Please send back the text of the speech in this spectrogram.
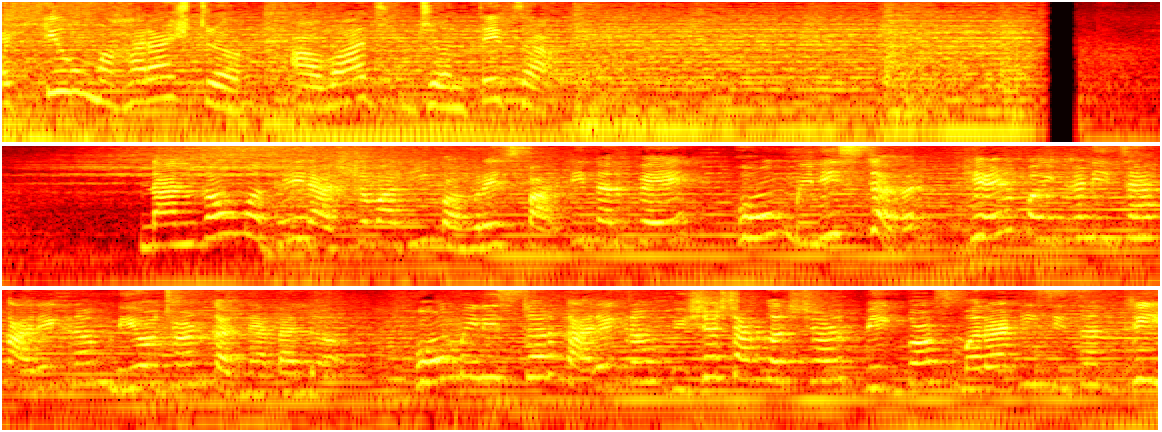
ऍक्टिव्ह महाराष्ट्र आवाज जनतेचा. नांदगावमध्ये राष्ट्रवादी काँग्रेस पार्टीतर्फे होम मिनिस्टर खेळ पैठणीचा कार्यक्रम नियोजन करण्यात आलं. होम मिनिस्टर कार्यक्रम विशेष आकर्षण Bigg Boss Marathi season three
